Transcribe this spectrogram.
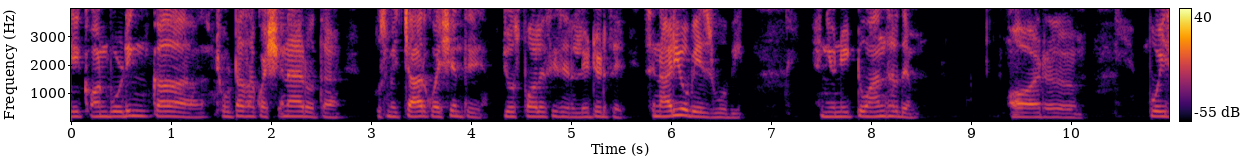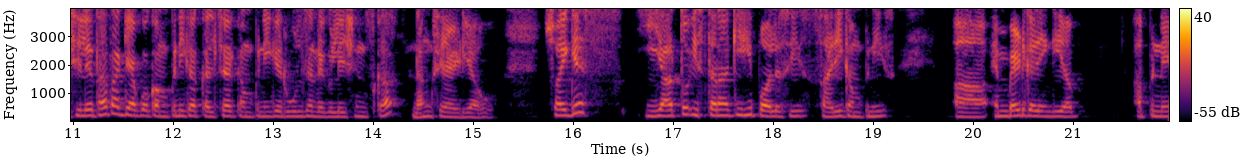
एक ऑनबोर्डिंग का छोटा सा क्वेश्चन होता है, उसमें चार क्वेश्चन थे, जो उस पॉलिसी से रिलेटेड थे सिनारियो बेस्ड वो भी। And you need to answer them और वो इसीलिए था ताकि आपको कंपनी का कल्चर कंपनी के रूल्स एंड रेगुलेशंस का ढंग से आइडिया हो। सो आई गेस या तो इस तरह की ही पॉलिसीज़ सारी कंपनीज़ एम्बेड करेंगी अब अपने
